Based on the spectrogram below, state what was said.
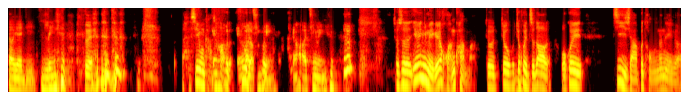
到月底零，对，信用卡是负的，负的清零，很好清零。就是因为你每个月还款嘛，就就就会知道，我会记一下不同的那个，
